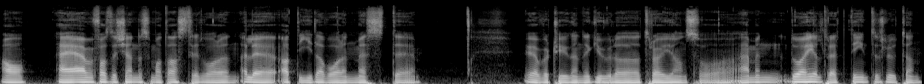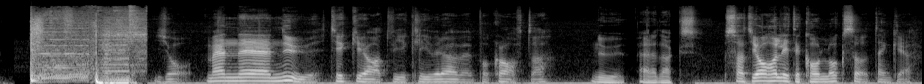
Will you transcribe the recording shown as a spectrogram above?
Ja, nej, även fast det kändes som att Astrid var den, eller att Ida var den mest eh, övertygande gula tröjan så, nej men du har helt rätt, det är inte slut än. Ja, men eh, nu tycker jag att vi kliver över på craft va? Nu är det dags. Så att jag har lite koll också, tänker jag.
